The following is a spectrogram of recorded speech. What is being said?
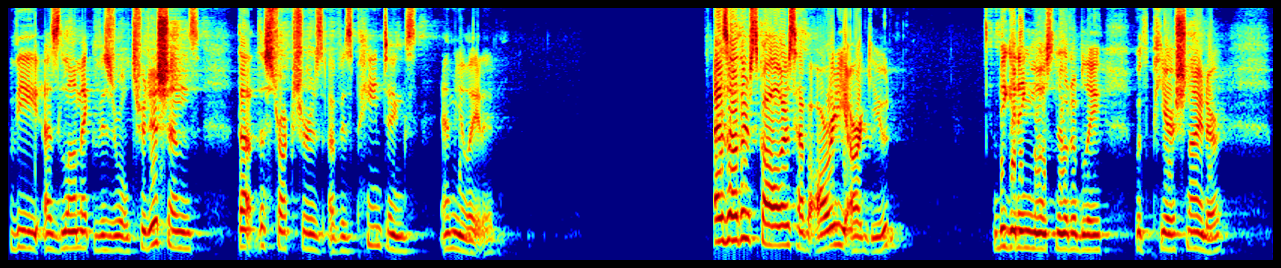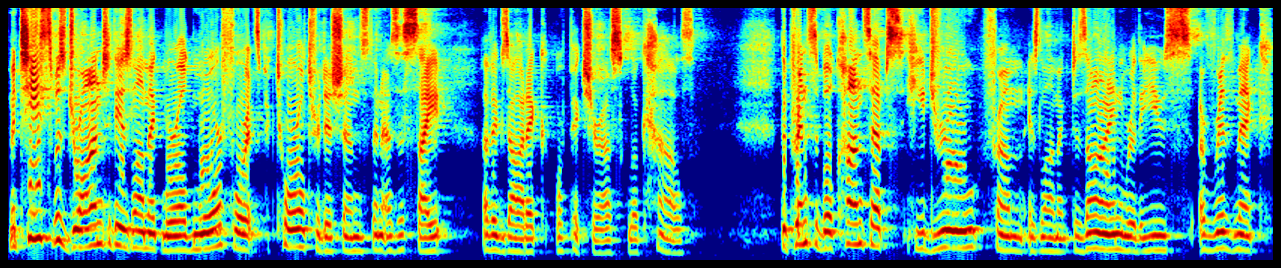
the Islamic visual traditions that the structures of his paintings emulated. As other scholars have already argued, beginning most notably with Pierre Schneider, Matisse was drawn to the Islamic world more for its pictorial traditions than as a site of exotic or picturesque locales. The principal concepts he drew from Islamic design were the use of rhythmic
